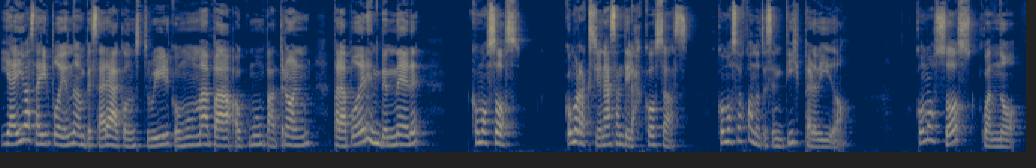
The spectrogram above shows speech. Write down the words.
Y ahí vas a ir pudiendo empezar a construir como un mapa o como un patrón para poder entender cómo sos, cómo reaccionás ante las cosas, cómo sos cuando te sentís perdido, cómo sos cuando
